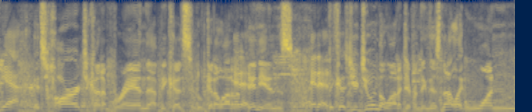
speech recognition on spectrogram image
yeah. it's hard to kind of brand that because it'll get a lot of it opinions. Is. It is. Because you're doing a lot of different things. It's not like one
